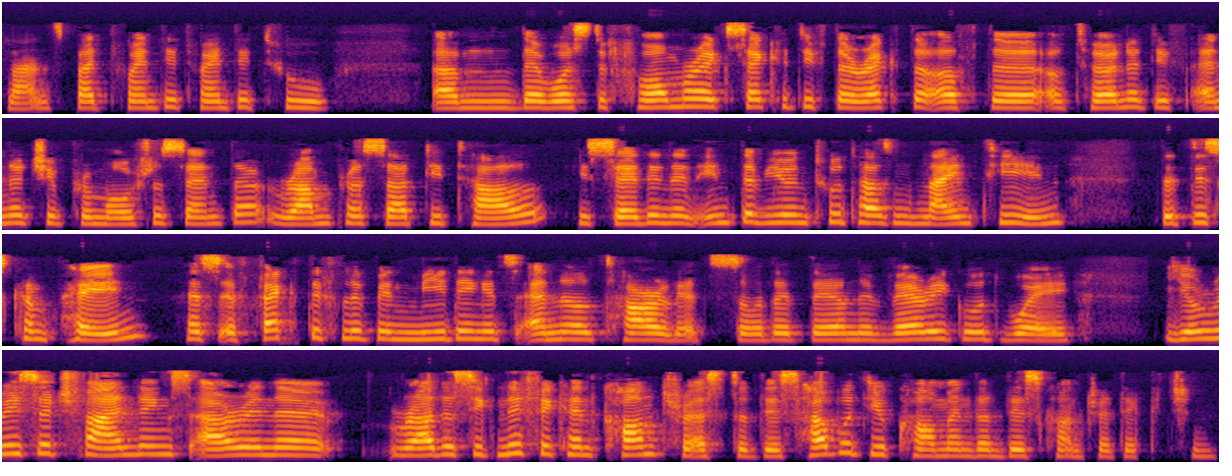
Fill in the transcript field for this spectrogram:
plants by 2022. Um, there was the former executive director of the Alternative Energy Promotion Center, Ram Prasad Dhital. He said in an interview in 2019 that this campaign has effectively been meeting its annual targets so that they're in a very good way. Your research findings are in a rather significant contrast to this. How would you comment on this contradiction?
